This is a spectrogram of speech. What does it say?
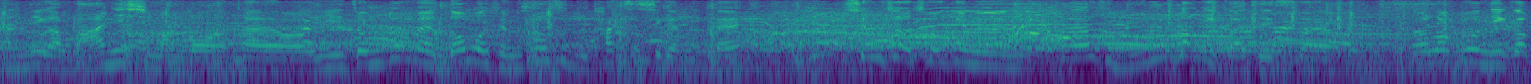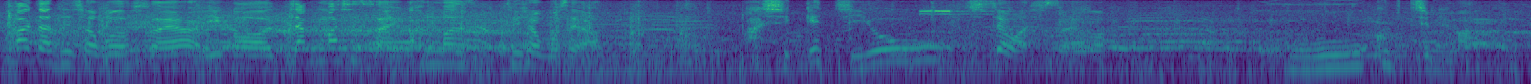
잔디가 많이 심한 것 같아요. 이 정도면 넘어지면 선수들 다치시겠는데? 심지어 저기는 하여서 물웅덩이까지 있어요. 여러분 이거 과자 드셔보셨어요? 이거 짱 맛있어요. 이거 한번 드셔보세요. 맛있겠지요? 진짜 맛있어요 이거. 고급진 맛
